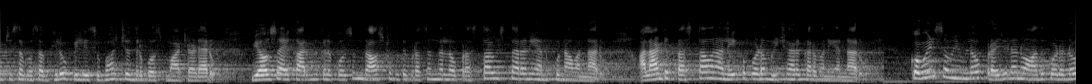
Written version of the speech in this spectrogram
రాజ్యసభ సభ్యులు పిల్లి సుభాష్ చంద్రబోస్ మాట్లాడారు. వ్యవసాయ కార్మికుల కోసం రాష్ట్రపతి ప్రసంగంలో ప్రస్తావిస్తారని అనుకున్నామన్నారు. అలాంటి ప్రస్తావన లేకపోవడం విచారకరమని అన్నారు. కోవిడ్ సమయంలో ప్రజలను ఆదుకోవడంలో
